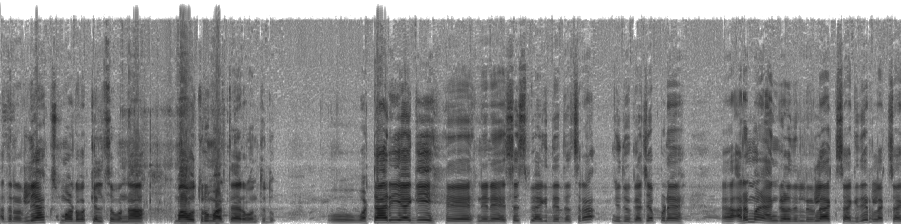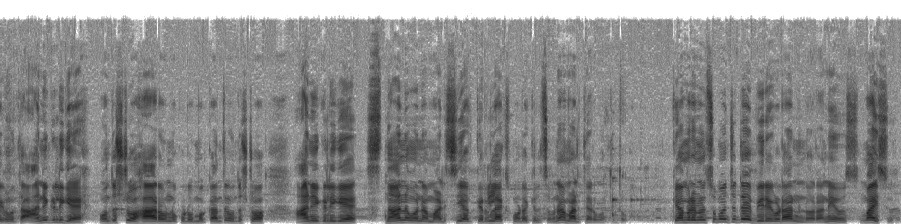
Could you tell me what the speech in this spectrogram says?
ಅದನ್ನು ರಿಲ್ಯಾಕ್ಸ್ ಮಾಡುವ ಕೆಲಸವನ್ನು ಮಾವತರು ಮಾಡ್ತಾ ಇರುವಂಥದ್ದು ಒಟ್ಟಾರಿಯಾಗಿ ಯಶಸ್ವಿ ನೆನೆ ಯಶಸ್ವಿಯಾಗಿದೆ ದಸರಾ. ಇದು ಗಜಪಣೆ ಅರಮ ಅಂಗಳದಲ್ಲಿ ರಿಲ್ಯಾಕ್ಸ್ ಆಗಿದೆ. ರಿಲ್ಯಾಕ್ಸ್ ಆಗಿರುವಂಥ ಆನೆಗಳಿಗೆ ಒಂದಷ್ಟು ಆಹಾರವನ್ನು ಕೊಡುವ ಮುಖಾಂತರ ಒಂದಷ್ಟು ಆನೆಗಳಿಗೆ ಸ್ನಾನವನ್ನು ಮಾಡಿಸಿ, ಅದಕ್ಕೆ ರಿಲ್ಯಾಕ್ಸ್ ಮಾಡೋ ಕೆಲಸವನ್ನು ಮಾಡ್ತಾ ಇರುವಂಥದ್ದು ಕ್ಯಾಮ್ರಾಮನ್ ಸುಮನ್ ಜೊತೆ ಬೀರೇಗೌಡ ನಂಡೋರ ನ್ಯೂಸ್ ಮೈಸೂರು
